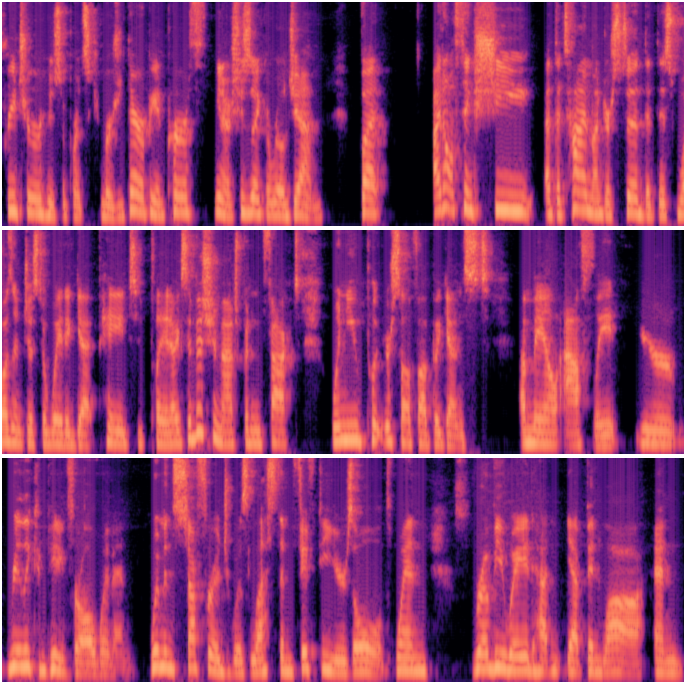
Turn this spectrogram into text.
preacher who supports conversion therapy in Perth. You know, she's like a real gem. But I don't think she at the time understood that this wasn't just a way to get paid to play an exhibition match, but in fact, when you put yourself up against a male athlete, you're really competing for all women. Women's suffrage was less than 50 years old when Roe v. Wade hadn't yet been law. And,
